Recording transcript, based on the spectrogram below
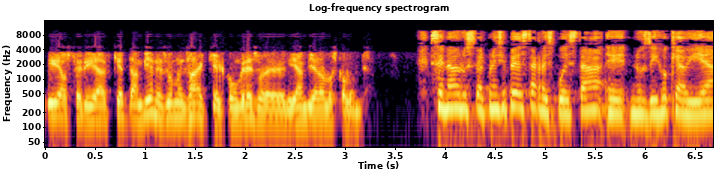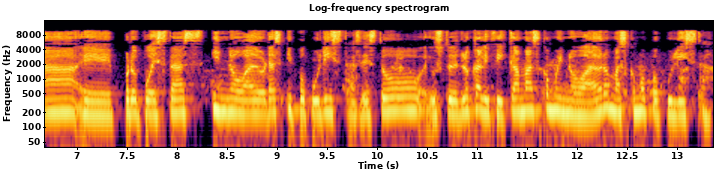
y de austeridad, que también es un mensaje que el Congreso debería enviar a los colombianos. Senador, usted al principio de esta respuesta eh, nos dijo que había eh, propuestas innovadoras y populistas. ¿Esto usted lo califica más como innovador o más como populista?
